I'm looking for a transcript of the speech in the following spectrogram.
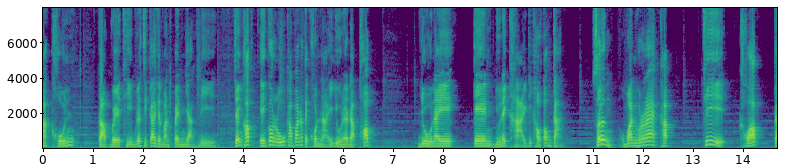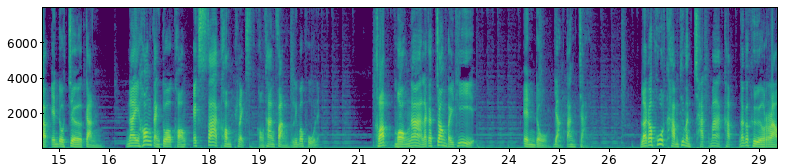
มักคุ้นกับเวทีบุนเดสลิก้าเยอรมันเป็นอย่างดี เจนคอปเองก็รู้ครับว่านักเตะคนไหนอยู่ในระดับท็อปอยู่ในเกณฑ์อยู่ในข่ายที่เขาต้องการ ซึ่งวันแรกครับที่คลอปกับเอนโดเจอกัน ในห้องแต่งตัวของ Extra Complex ของทางฝั่งลิเวอร์พูลเนี่ยคลอปมองหน้าแล้วก็จ้องไปที่เอนโดอย่างตั้งใจ แล้วก็พูดคำที่มันชัดมากครับ นั่นก็คือเรา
